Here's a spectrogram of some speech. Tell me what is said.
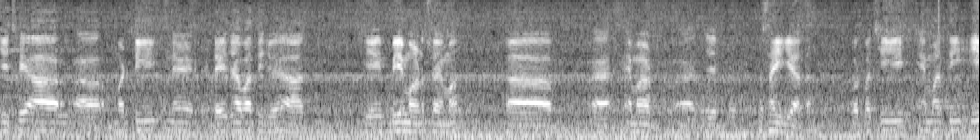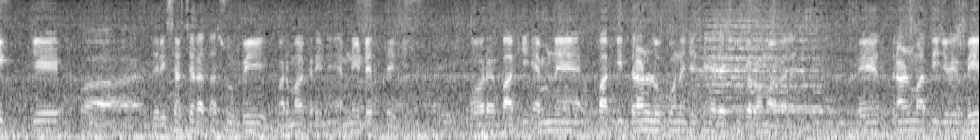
જે છે, આ મટ્ટીને ઢેજ જવાથી જોઈએ આ એ બે માણસો એમાં એમાં જે ફસાઈ ગયા હતા. પણ પછી એમાંથી એક જે રિસર્ચર હતા, સુરભી વર્મા કરીને, એમની ડેથ થઈ ગઈ. ઓર બાકી એમને, બાકી ત્રણ લોકોને જે છે રેસ્ક્યુ કરવામાં આવેલા છે. એ ત્રણમાંથી જે બે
